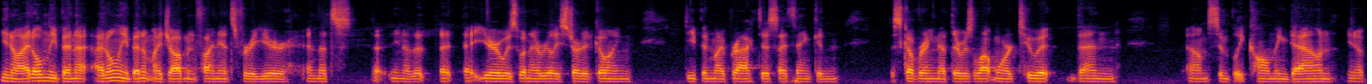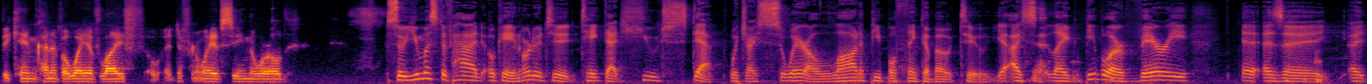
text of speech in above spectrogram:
you know, I'd only been at, I'd only been at my job in finance for a year, and that's that, you know that, that that year was when I really started going deep in my practice. I think and discovering that there was a lot more to it than um, simply calming down. You know, it became kind of a way of life, a different way of seeing the world. So you must have had okay in order to take that huge step, which I swear a lot of people think about too. Yeah, I yeah. like people are very as a, a,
